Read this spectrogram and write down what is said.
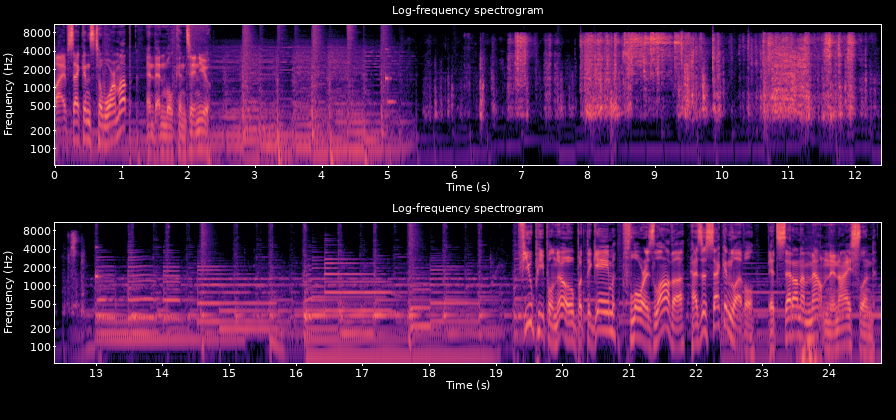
Five seconds to warm up, and then we'll continue. Few people know, but the game Floor is Lava has a second level. It's set on a mountain in Iceland.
